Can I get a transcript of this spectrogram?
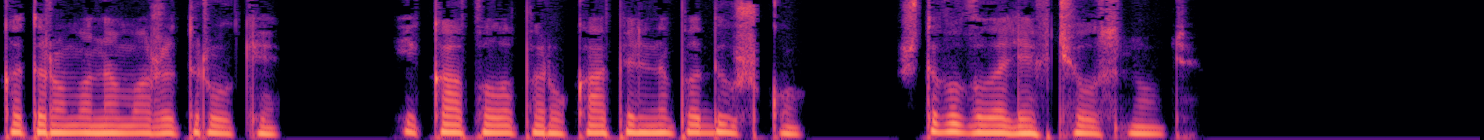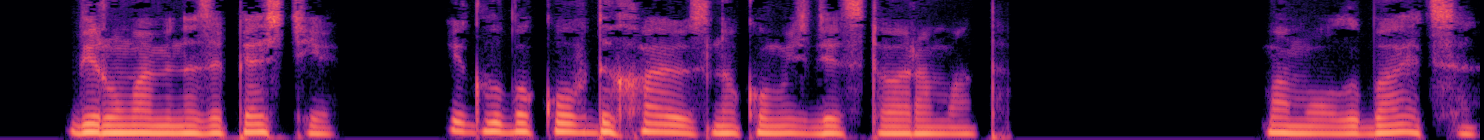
которым она мажет руки, и капала пару капель на подушку, чтобы было легче уснуть. Беру маме на запястье и глубоко вдыхаю знакомый с детства аромат. Мама улыбается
